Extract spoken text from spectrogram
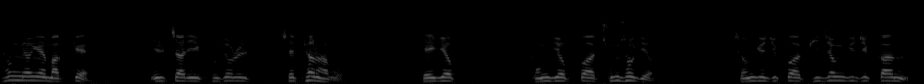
혁명에 맞게 일자리 구조를 재편하고 대기업, 공기업과 중소기업, 정규직과 비정규직 간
